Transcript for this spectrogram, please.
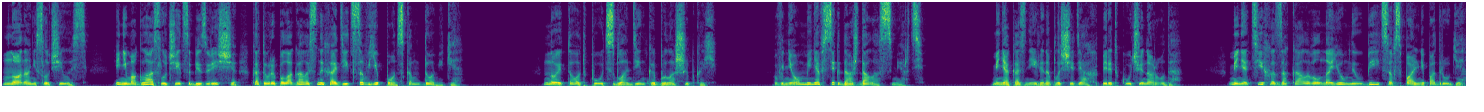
Но она не случилась и не могла случиться без вещи, которая полагалась находиться в японском домике. Но и тот путь с блондинкой был ошибкой. В нем меня всегда ждала смерть. Меня казнили на площадях перед кучей народа. Меня тихо закалывал наемный убийца в спальне подруги.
